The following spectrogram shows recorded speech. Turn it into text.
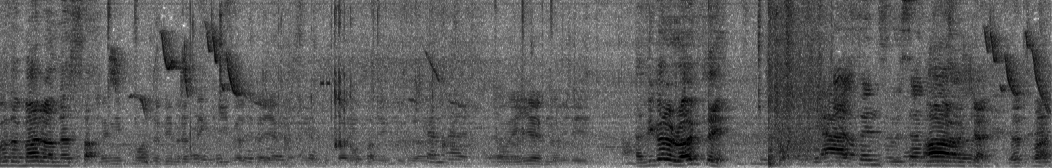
With the mud on this side. Have you got a rope there? Ja, sinds we zijn. Ah, okay, that's fine.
